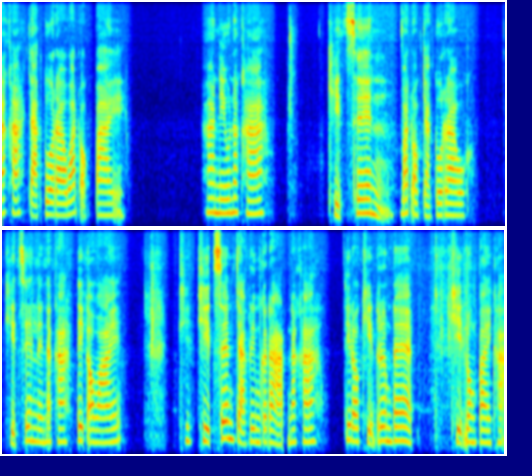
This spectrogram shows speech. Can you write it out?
นะคะ จากตัวเราวัดออกไปห้านิ้วนะคะ ขีดเส้น วัดออกจากตัวเรา ขีดเส้นเลยนะคะ ติ๊กเอาไว้ขขีดเส้นจากริมกระดาษนะคะ ที่เราขีดเริ่มแรก ขีดลงไปค่ะ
